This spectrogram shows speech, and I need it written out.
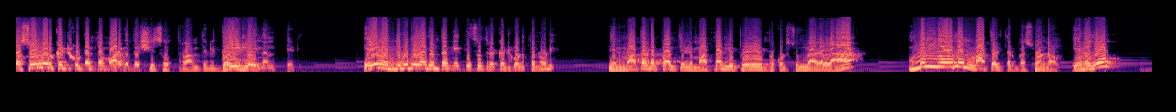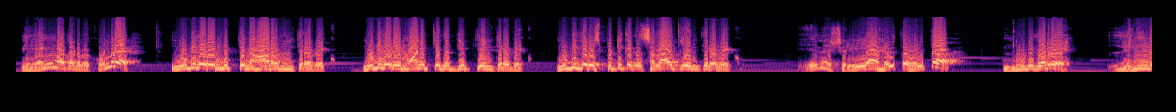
ಬಸವನವ್ರು ಕಟ್ಟಿಕೊಟ್ಟಂತ ಮಾರ್ಗದರ್ಶಿ ಸೂತ್ರ ಅಂತೇಳಿ ಗೈಡ್ ಲೈನ್ ಅಂತೇಳಿ. ಏನು ಅದ್ಭುತವಾದಂತ ನೀತಿ ಸೂತ್ರ ಕಟ್ಟಿಕೊಡ್ತಾ ನೋಡಿ. ನೀನ್ ಮಾತಾಡಪ್ಪ ಅಂತೇಳಿ ಮಾತನಾಡ್ಲಿ, ಪ್ರೇರೇಪ ಕೊಟ್ಟು ಸುಮ್ಮನಾಗಲ್ಲ ಮುಂದುವರೆದನ್ ಮಾತಾಡ್ತಾರೆ ಬಸವಣ್ಣ ಏನದು? ನೀನ್ ಹೆಂಗ್ ಮಾತಾಡ್ಬೇಕು ಅಂದ್ರೆ ನುಡಿದರೆ ಮುತ್ತಿನ ಹಾರದಂತಿರಬೇಕು ನುಡಿದರೆ ಮಾಣಿಕ್ಯದ ದೀಪ್ತಿ ಅಂತಿರಬೇಕು, ನುಡಿದರೆ ಸ್ಫಟಿಕದ ಸಲಾಕಿ ಅಂತಿರಬೇಕು. ಏನಷ್ಟೆಲ್ಲ ಹೇಳ್ತಾ ಹೇಳ್ತಾ ನುಡಿದರೆ ಲಿಂಗ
